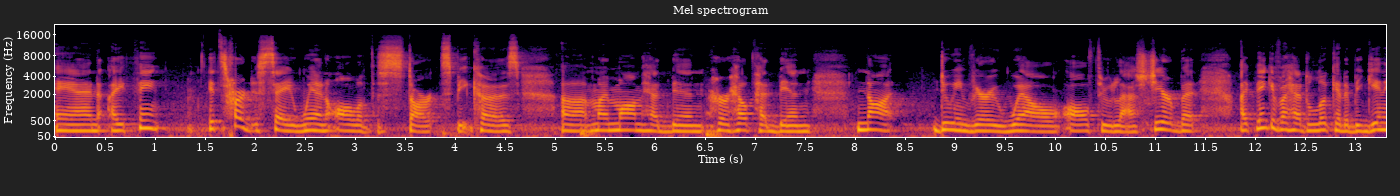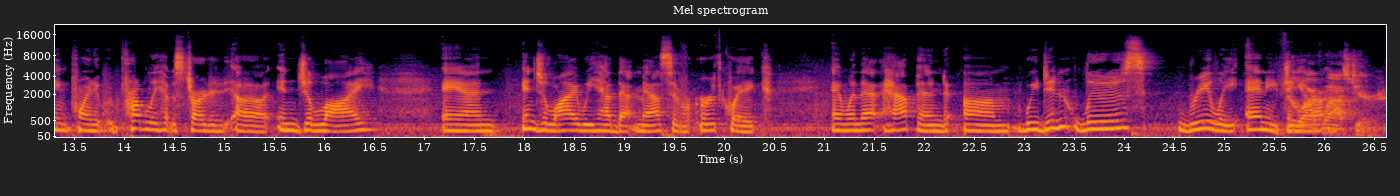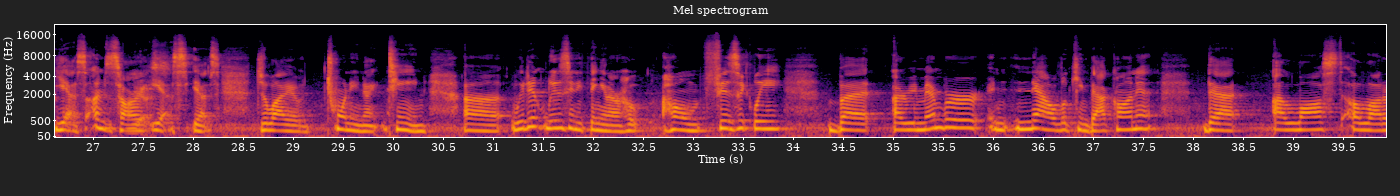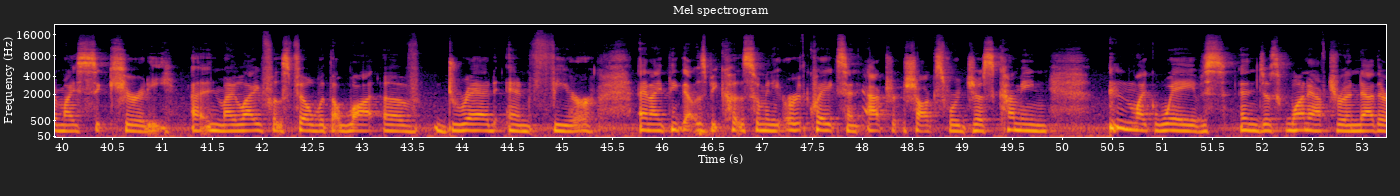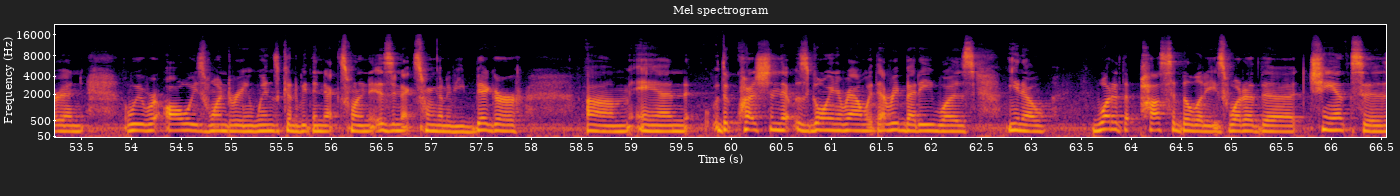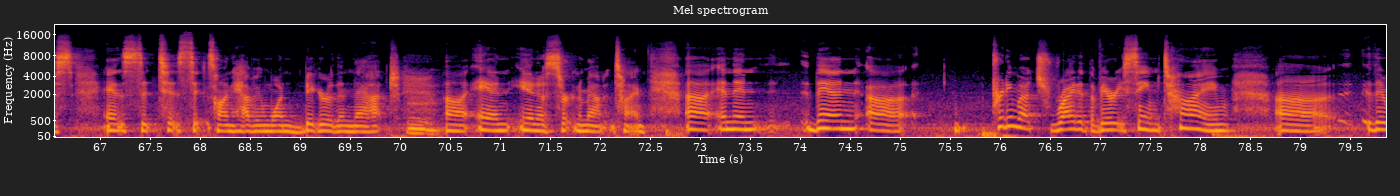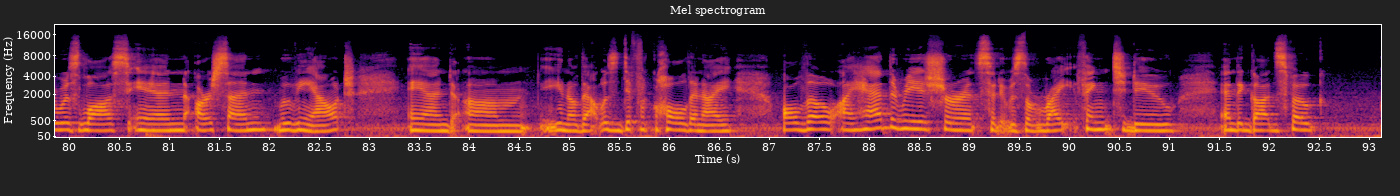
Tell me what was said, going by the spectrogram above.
and I think it's hard to say when all of this starts because uh, my mom had been her health had been not doing very well all through last year. But I think if I had to look at a beginning point, it would probably have started uh, in July. And in July, we had that massive earthquake. And when that happened, um, we didn't lose really anything. July of last year. Yes, I'm sorry. Yes. Yes, yes. July of 2019. Uh, we didn't lose anything in our ho- home physically, but I remember now looking back on it that I lost a lot of my security. Uh, and my life was filled with a lot of dread and fear. And I think that was because so many earthquakes and aftershocks were just coming like waves and just one after another. And we were always wondering when's going to be the next one? And is the next one going to be bigger? Um, and the question that was going around with everybody was, you know, what are the possibilities? What are the chances and statistics on having one bigger than that, uh, and in a certain amount of time? Uh, and then, then. Uh, pretty much right at the very same time, uh, there was loss in our son moving out. And, um, you know, that was difficult. And I, although I had the reassurance that it was the right thing to do and that God spoke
